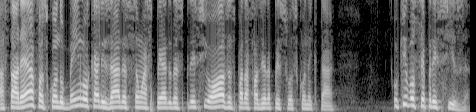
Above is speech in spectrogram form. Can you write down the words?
As tarefas, quando bem localizadas, são as pedras preciosas para fazer a pessoa se conectar. O que você precisa?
